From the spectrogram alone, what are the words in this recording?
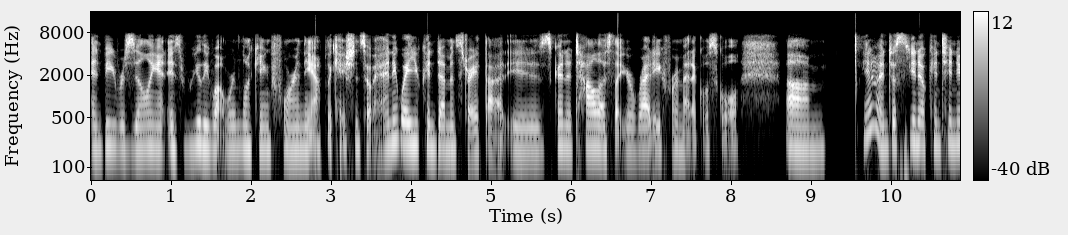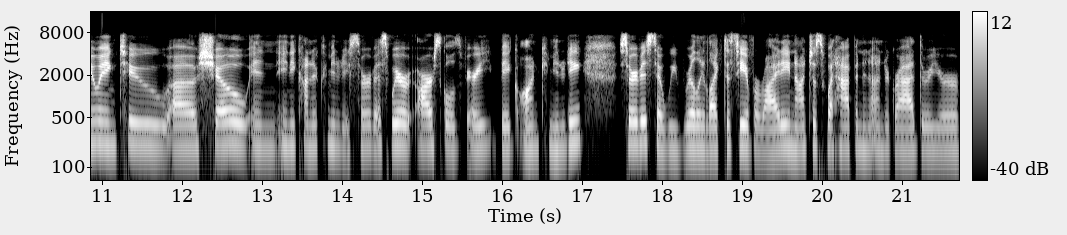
and be resilient is really what we're looking for in the application. So any way you can demonstrate that is going to tell us that you're ready for medical school. Um, yeah and just you know continuing to uh, show in any kind of community service. Where our school is very big on community service so we really like to see a variety not just what happened in undergrad through your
